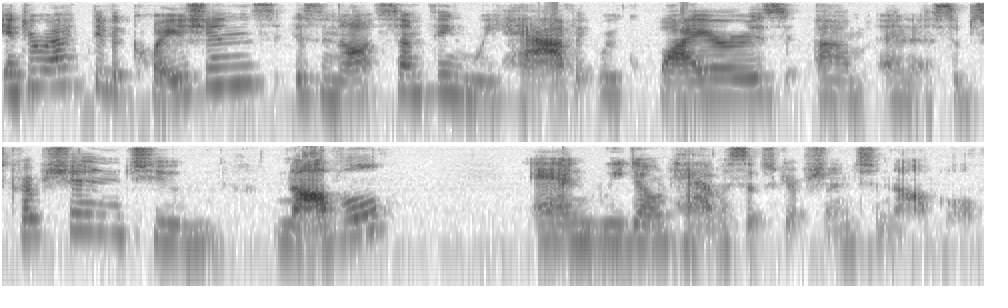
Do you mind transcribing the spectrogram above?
Interactive equations is not something we have. It requires um, an, a subscription to Knovel, and we don't have a subscription to Knovel.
